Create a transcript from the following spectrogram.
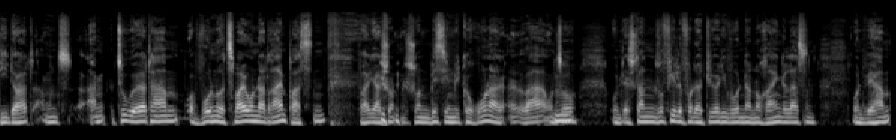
die dort uns an, zugehört haben, obwohl nur 200 reinpassten, weil ja schon, schon ein bisschen mit Corona äh, war und mhm. so. Und es standen so viele vor der Tür, die wurden dann noch reingelassen. Und wir haben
